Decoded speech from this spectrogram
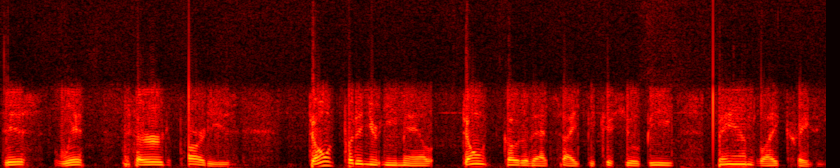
this with third parties, don't put in your email, don't go to that site because you'll be spammed like crazy.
